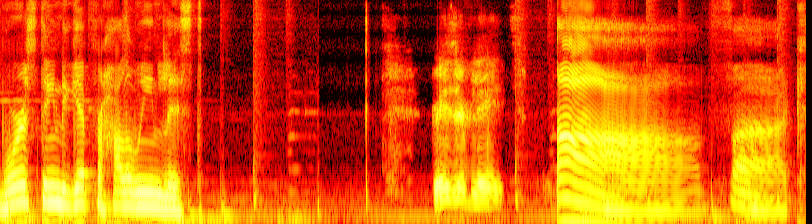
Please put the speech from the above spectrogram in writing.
worst thing to get for Halloween list? Razor blades. Ah, fuck.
